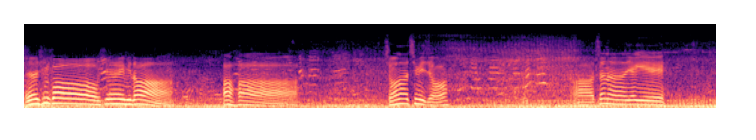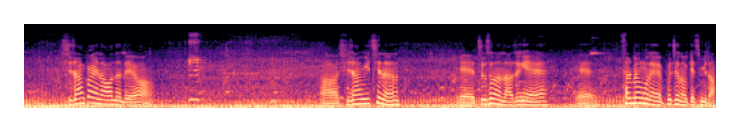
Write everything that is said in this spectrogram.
안녕하십니까 오시민입니다. 하하. 좋은 아침이죠. 아 저는 여기 시장가에 나왔는데요. 아 시장 위치는 예 주소는 나중에 예 설명문에 붙여 놓겠습니다.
